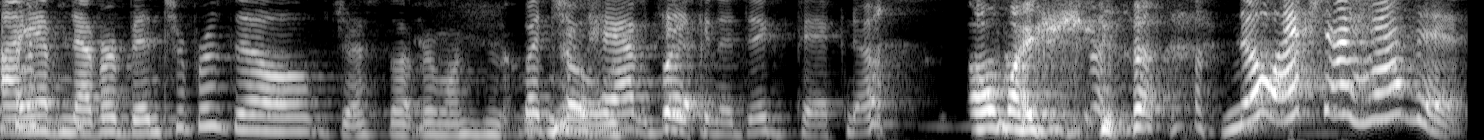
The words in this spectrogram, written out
I have never been to Brazil, just so everyone knows. but you have But- taken a dick pic. No, Oh my god! No, actually, I haven't.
